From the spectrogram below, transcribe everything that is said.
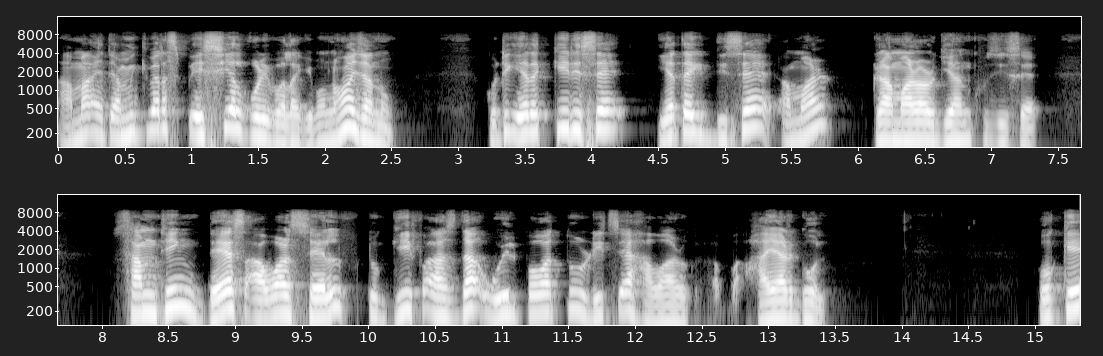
আমাৰ এতিয়া আমি কিবা এটা স্পেচিয়েল কৰিব লাগিব নহয় জানো গতিকে ইয়াতে কি দিছে ইয়াতে দিছে আমাৰ গ্ৰামাৰৰ জ্ঞান খুজিছে something dash our self to give us the will power to reach a higher higher goal okay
